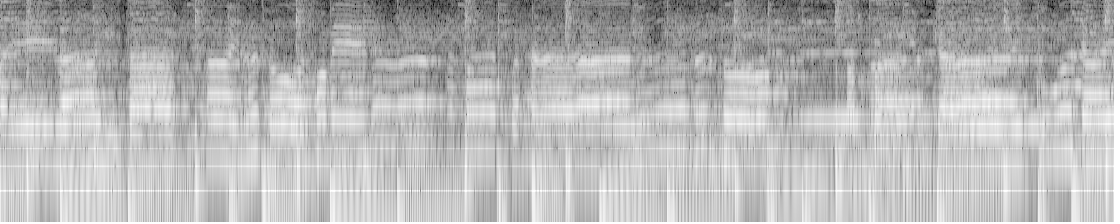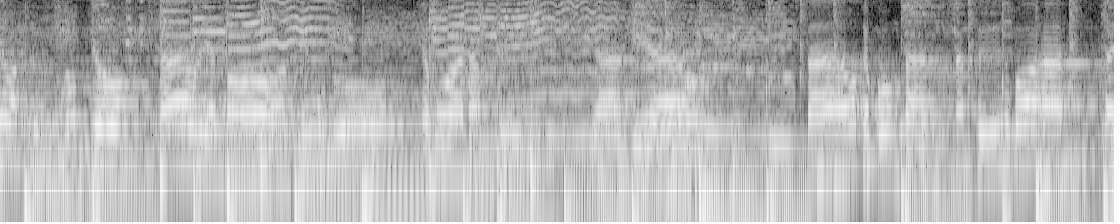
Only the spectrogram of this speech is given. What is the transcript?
าเป็นไปเลยตาไอ้ายเหลือโดนพ่อแม่นะทางบ้านปัญหาเงินเงินทองลำบากทั้งกายหัวใจหวังถึงชมโยงดาเรียนมอคิ้วโกอย่ามัวน้ำดื่มอย่างเดียว สาวกระโปรงสั้นหนังสือบ่หันใส่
